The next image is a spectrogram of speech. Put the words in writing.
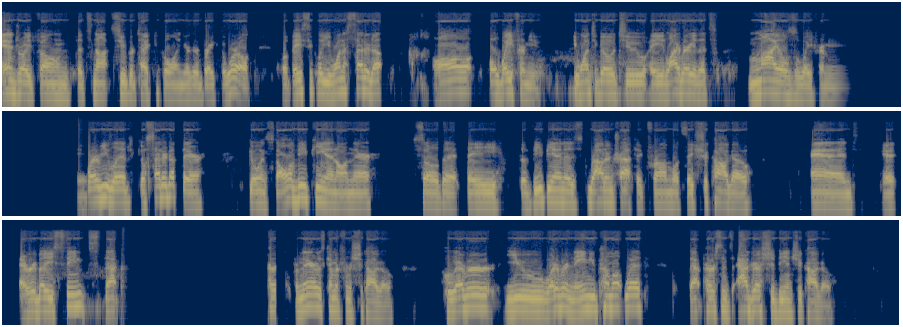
Android phone that's not super technical and you're going to break the world. But basically, you want to set it up all away from you. You want to go to a library that's miles away from you. Wherever you live, go set it up there. Go install a VPN on there so that they the VPN is routing traffic from let's say Chicago and it everybody thinks that from there is coming from Chicago. Whoever you, whatever name you come up with, that person's address should be in Chicago.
